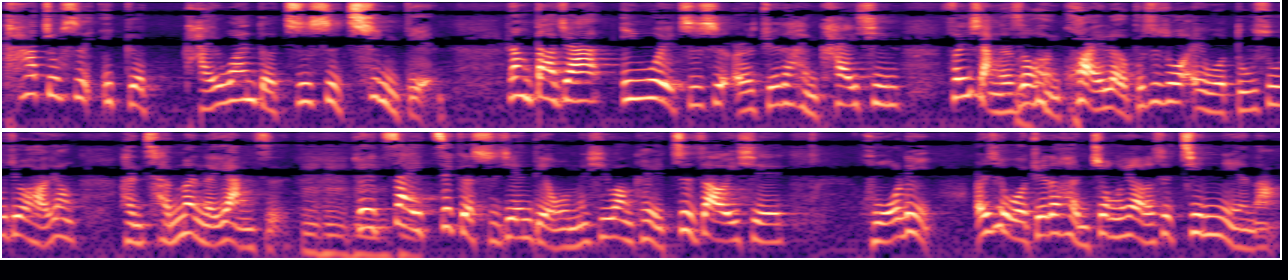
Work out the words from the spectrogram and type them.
它就是一个台湾的知识庆典。让大家因为知识而觉得很开心，分享的时候很快乐，不是说哎，我读书就好像很沉闷的样子。嗯哼。所以在这个时间点，我们希望可以制造一些活力，而且我觉得很重要的是，今年啊，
